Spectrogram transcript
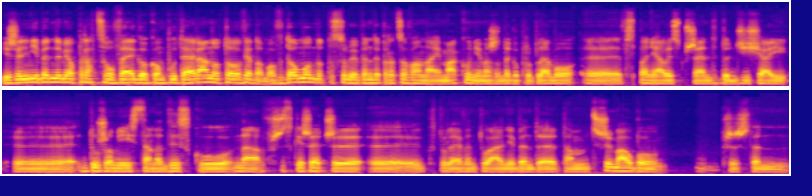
jeżeli nie będę miał pracowego komputera, no to wiadomo, w domu no to sobie będę pracował na iMacu, nie ma żadnego problemu. Yy, wspaniały sprzęt do dzisiaj, yy, dużo miejsca na dysku, na wszystkie rzeczy, yy, które ewentualnie będę tam trzymał, bo przecież ten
